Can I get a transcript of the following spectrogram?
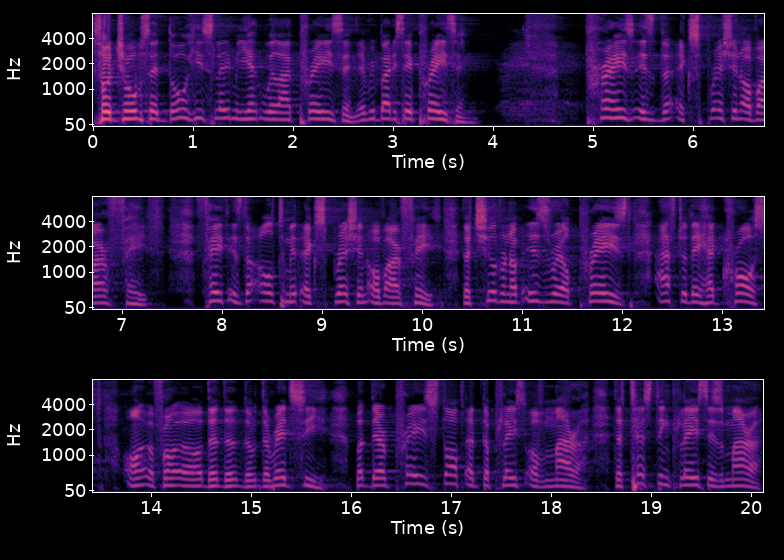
So Job said, Though he slay me, yet will I praise him. Everybody say, Praise him. Praise is the expression of our faith. Faith is the ultimate expression of our faith. The children of Israel praised after they had crossed on, from uh, the, the, the Red Sea, but their praise stopped at the place of Mara. The testing place is Mara.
